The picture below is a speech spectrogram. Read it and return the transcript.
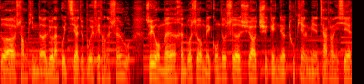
个商品的浏览轨迹啊，就不会非常的深入。所以我们很多时候美工都是需要去给你的图片里面加上一些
